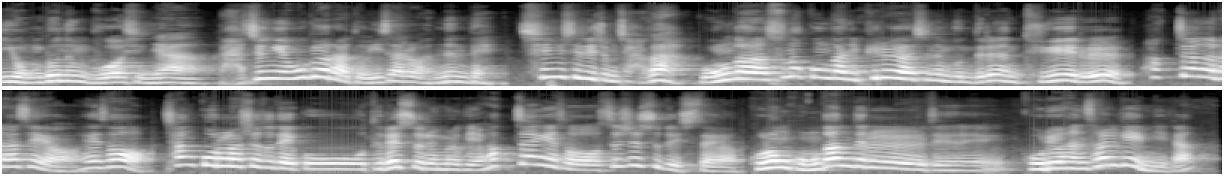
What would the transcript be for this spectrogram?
이 용도는 무엇이냐? 나중에 혹여라도 이사를 왔는데 침실이 좀 작아. 뭔가 수납 공간이 필요해 하시는 분들은 뒤에를 확장을 하세요. 해서 창고를 하셔도 되고 드레스룸을 그냥 확장해서 쓰실 수도 있어요. 그런 공간들을 이제 고려한 설계입니다.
